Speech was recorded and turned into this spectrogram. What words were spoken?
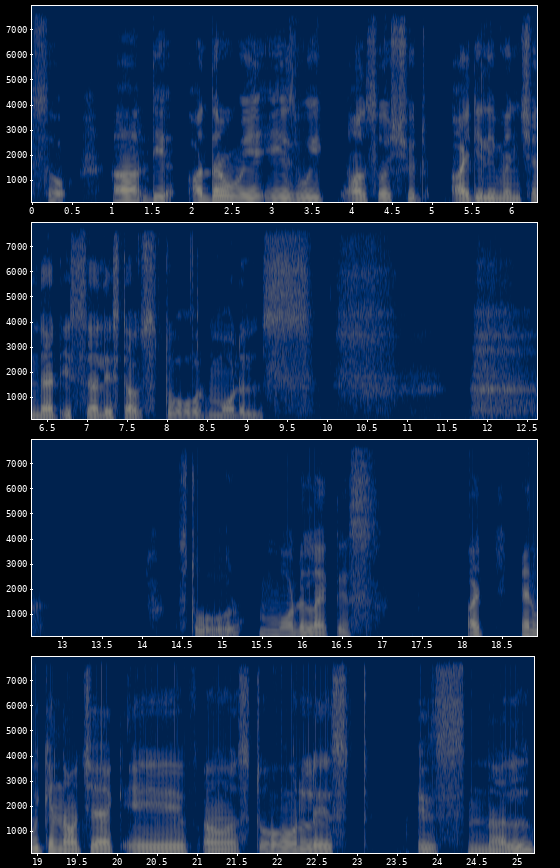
So uh, the other way is we also should ideally mention that it's a list of store models. Store model like this. Right? And we can now check if uh, store list is null.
